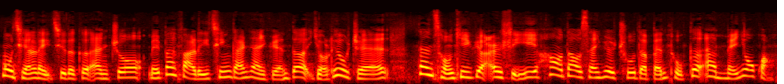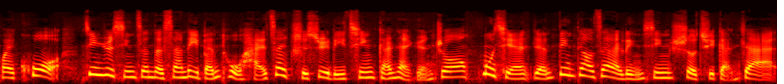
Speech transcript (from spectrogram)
目前累计的个案中，没办法厘清感染源的有六人，但从一月二十一号到三月初的本土个案没有广外扩，近日新增的三例本土还在持续厘清。感染源中，目前仍定调在零星社区感染。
